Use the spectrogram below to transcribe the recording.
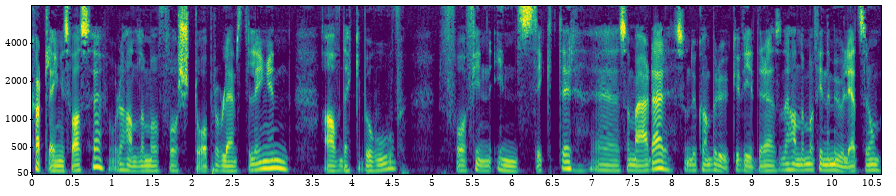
kartleggingsfase hvor det handler om å forstå problemstillingen, avdekke behov få finne innsikter eh, som er der, som du kan bruke videre. Så Det handler om å finne mulighetsrom.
